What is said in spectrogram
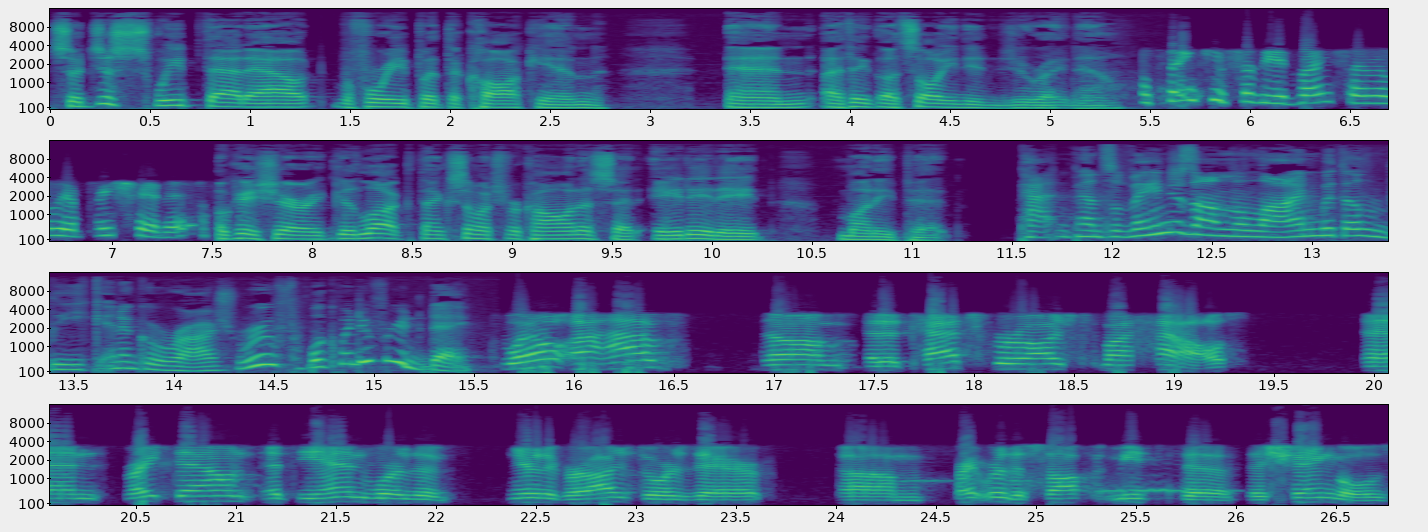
So just sweep that out before you put the caulk in, and I think that's all you need to do right now. Well, for the advice. I really appreciate it. Okay, Sherry. Good luck. Thanks so much for calling us at eight eight eight Money Pit. Pat in Pennsylvania is on the line with a leak in a garage roof. What can we do for you today? Well, I have um, an attached garage to my house, and right down at the end where the near the garage doors there, um, right where the soffit meets the the shingles,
